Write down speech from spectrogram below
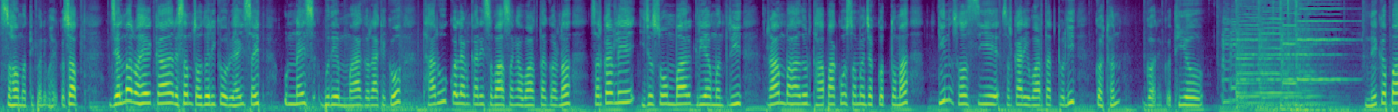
सहमति पनि भएको छ। जेलमा रहेका रेशम चौधरीको रिहाईसहित उन्नाइस बुधे माग राखेको थारू कल्याणकारी सभासँग वार्ता गर्न सरकारले हिजो सोमबार गृहमन्त्री रामबहादुर थापाको संयोजकत्वमा तिन सदस्यीय सरकारी वार्ता टोली गठन गरेको थियो। नेकपा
